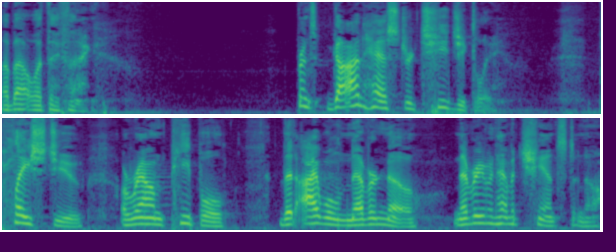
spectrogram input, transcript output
about what they think. Friends, God has strategically placed you around people that I will never know, never even have a chance to know.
